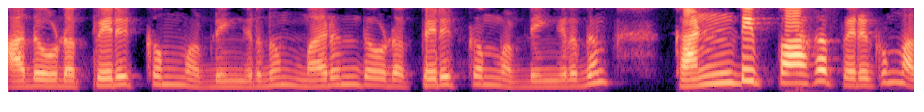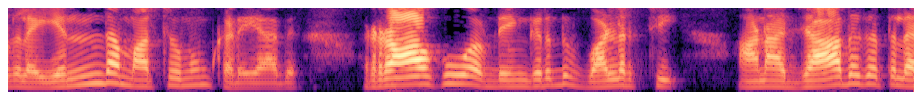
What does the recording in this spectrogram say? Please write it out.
அதோட பெருக்கம் அப்படிங்கிறதும் மருந்தோட பெருக்கம் அப்படிங்கிறதும் கண்டிப்பாக பெருக்கும். அதில் எந்த மாற்றமும் கிடையாது. ராகு அப்படிங்கிறது வளர்ச்சி. ஆனால் ஜாதகத்தில்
